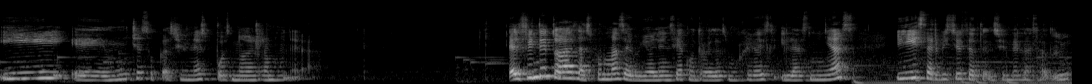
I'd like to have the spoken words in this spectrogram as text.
y eh, en muchas ocasiones pues no es remunerado. El fin de todas las formas de violencia contra las mujeres y las niñas y servicios de atención de la salud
